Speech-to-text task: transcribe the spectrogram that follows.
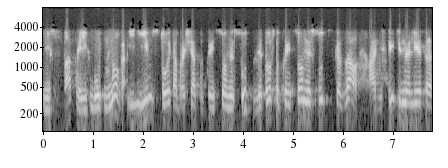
не согласны, их будет много, и им стоит обращаться в Конституционный суд для того, чтобы Конституционный суд сказал, а действительно ли это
